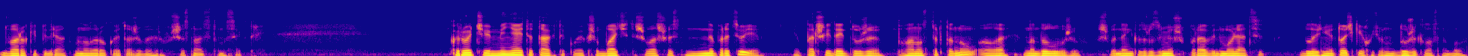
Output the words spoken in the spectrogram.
два роки підряд. Минулого року я теж виграв в 16 секторі. Коротше, міняйте тактику. Якщо бачите, що у вас щось не працює. Я перший день дуже погано стартанув, але надолужив. Швиденько зрозумів, що пора відмовлятися від ближньої точки, хоч вона дуже класна була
